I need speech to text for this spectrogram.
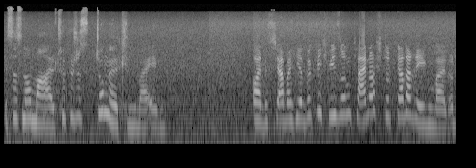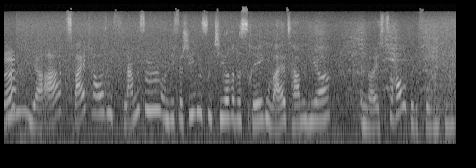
ist es normal. Typisches Dschungelklima eben. Oh, das ist ja aber hier wirklich wie so ein kleiner Stuttgarter Regenwald, oder? Ja, 2000 Pflanzen und die verschiedensten Tiere des Regenwalds haben hier ein neues Zuhause gefunden.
